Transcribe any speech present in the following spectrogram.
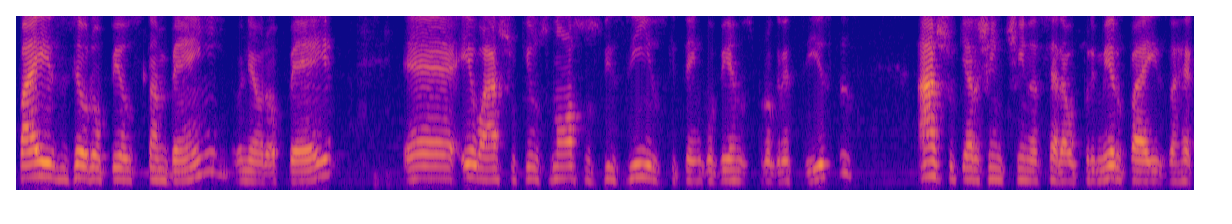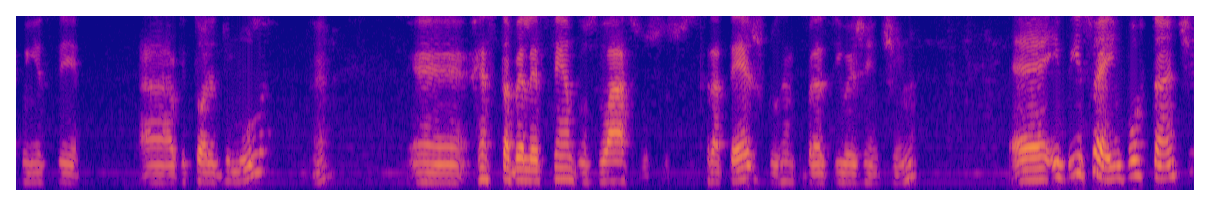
países europeus também, União Europeia. É, eu acho que os nossos vizinhos que têm governos progressistas, acho que a Argentina será o primeiro país a reconhecer a vitória do Lula, né? é, restabelecendo os laços estratégicos entre Brasil e Argentina. É, isso é importante,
